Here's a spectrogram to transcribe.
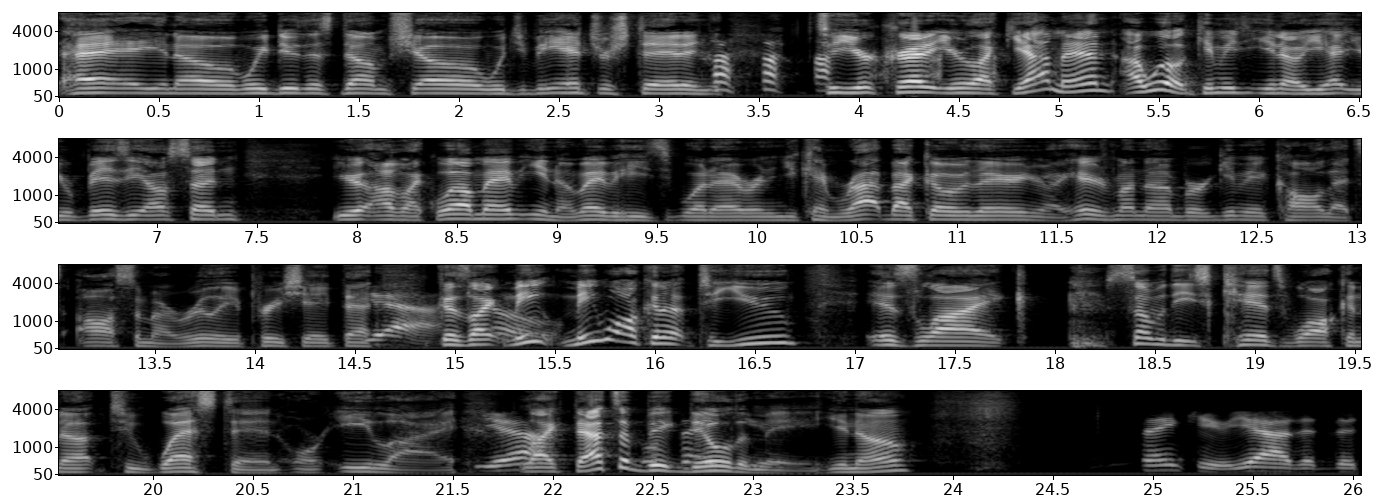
"Hey, you know, we do this dumb show. Would you be interested?" And to your credit, you're like, "Yeah, man, I will." Give me, you know, you had, you're busy. All of a sudden, you're. I'm like, "Well, maybe, you know, maybe he's whatever." And you came right back over there, and you're like, "Here's my number. Give me a call. That's awesome. I really appreciate that." Yeah, Because like me, oh. me walking up to you is like. Some of these kids walking up to Weston or Eli, Yeah. like that's a Well, big deal to you. me, you know. Thank you. Yeah, the the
